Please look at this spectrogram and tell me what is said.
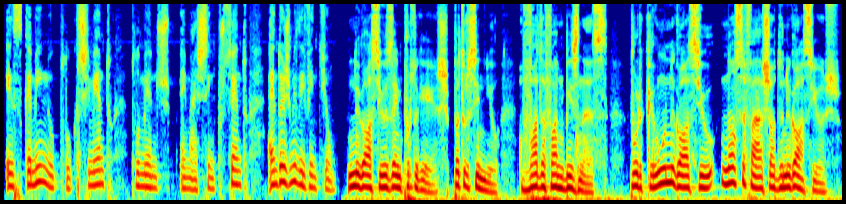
esse caminho pelo crescimento, pelo menos em mais 5%, em 2021. Negócios em português. Patrocínio Vodafone Business. Porque um negócio não se faz só de negócios.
